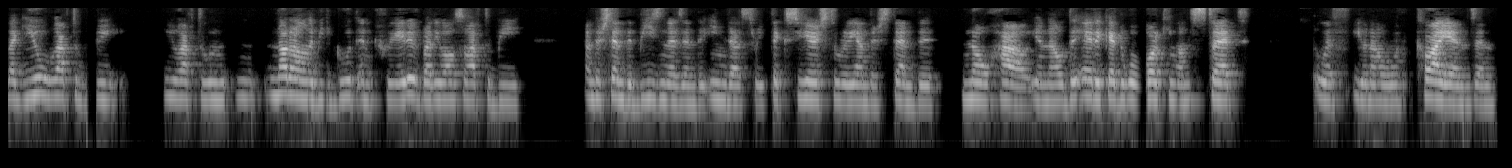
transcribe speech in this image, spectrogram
like you have to be you have to not only be good and creative, but you also have to be understand the business and the industry. It takes years to really understand the know-how, you know, the etiquette working on set with, you know, with clients. And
